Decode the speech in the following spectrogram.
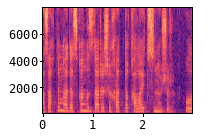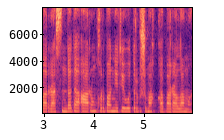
қазақтың адасқан қыздары жихадты қалай түсініп жүр? Олар расында да арын құрбан ете отырып жұмаққа бара ала ма?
